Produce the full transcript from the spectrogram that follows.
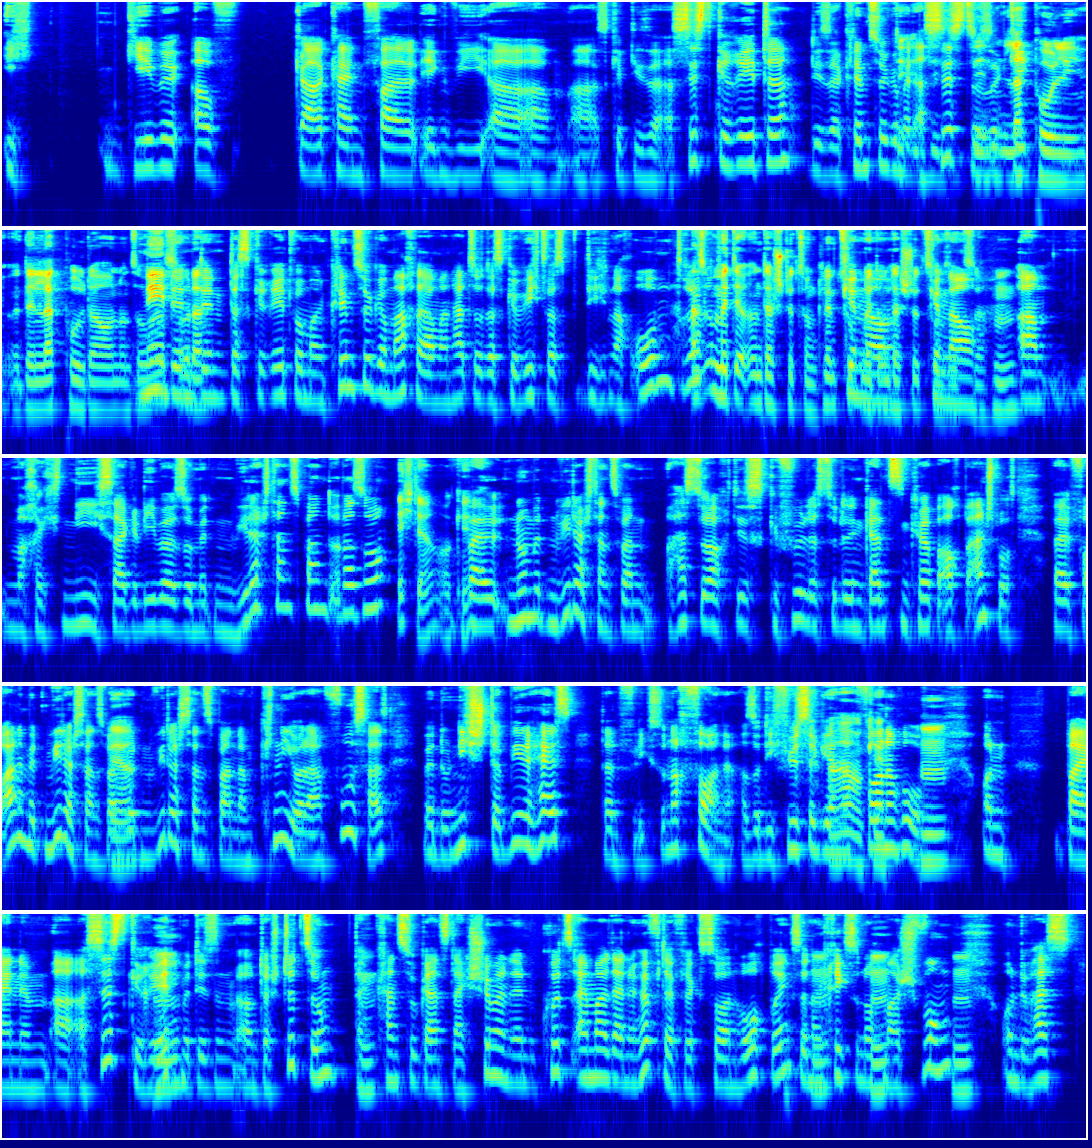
Ich gebe auf gar keinen Fall irgendwie, äh, ähm, äh, es gibt diese Assist-Geräte, diese Klimmzüge mit Den- Assist. Den, also den die- Lat-Pull, den Lat-Pull-Down und sowas, nee, den, oder? den, das Gerät, wo man Klimmzüge macht, aber man hat so das Gewicht, was dich nach oben drückt. also mit der Unterstützung, Klimmzug mit Unterstützung. Genau. Hm. Ähm, Mache ich nie. Ich sage lieber so mit einem Widerstandsband oder so. Echt, ja? Okay. Weil nur mit einem Widerstandsband hast du auch dieses Gefühl, dass du den ganzen Körper auch beanspruchst. Weil vor allem mit einem Widerstandsband, Ja. wenn du ein Widerstandsband am Knie oder am Fuß hast, wenn du nicht stabil hältst, dann fliegst du nach vorne. Also die Füße gehen Ah, nach okay. vorne hoch. Hm. Und bei einem äh, Assist-Gerät Mhm. mit diesem äh, Unterstützung, dann Mhm. kannst du ganz leicht schimmern, wenn du kurz einmal deine Hüftreflexoren hochbringst und dann Mhm. kriegst du noch Mhm. mal Schwung Mhm. und du hast,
